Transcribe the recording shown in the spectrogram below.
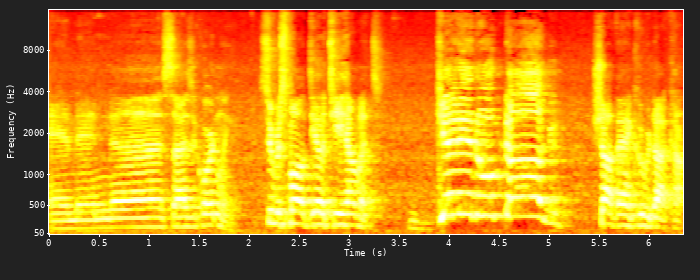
and then uh, size accordingly. Super small DOT helmets. Get into them, dog! Shopvancouver.com.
